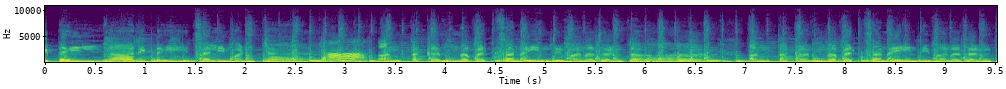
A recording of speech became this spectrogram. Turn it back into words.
ఆరిపై ఆరిపై చలిమంట అంతకన్న వెచ్చనైంది మన జంట. అంతకన్న వెచ్చనైంది మన జంట.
